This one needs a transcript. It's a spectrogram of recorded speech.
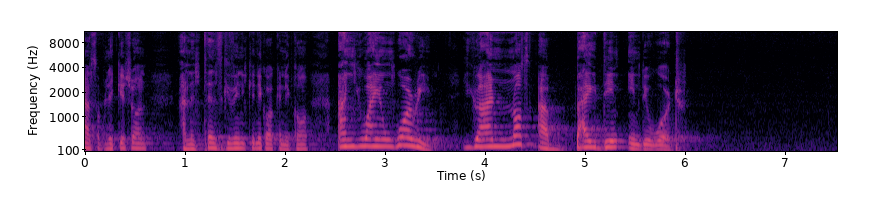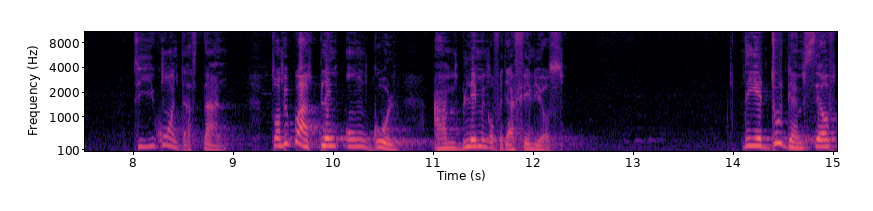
and supplication, and in thanksgiving, kiniko, kiniko, and you are in worry. You are not abiding in the Word. Do you understand? Some people are playing own goal and blaming God for their failures. They do themselves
